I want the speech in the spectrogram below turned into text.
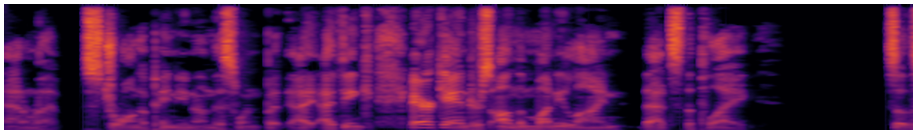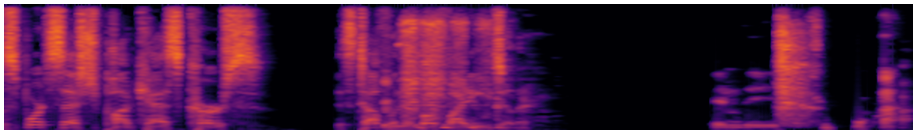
I don't really have a strong opinion on this one, but I, I think Eryk Anders on the money line, that's the play. So the Sports Sesh podcast curse. It's tough when they're both fighting each other. Indeed. All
